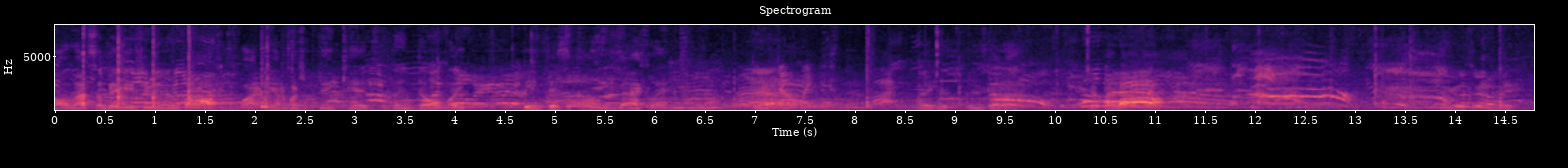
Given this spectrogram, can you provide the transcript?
Well, that's a big issue we have with our offensive line. We got a bunch of big kids, but they don't like Being physical. exactly. Mm-hmm. Yeah, They don't like it. like we just gotta get better at that. You go through,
